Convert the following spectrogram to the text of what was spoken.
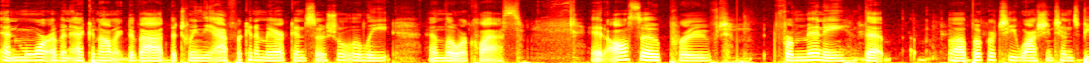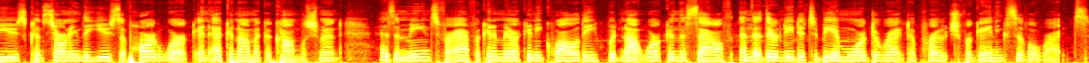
and more of an economic divide between the African American social elite and lower class. It also proved for many that uh, Booker T. Washington's views concerning the use of hard work and economic accomplishment as a means for African American equality would not work in the South, and that there needed to be a more direct approach for gaining civil rights.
